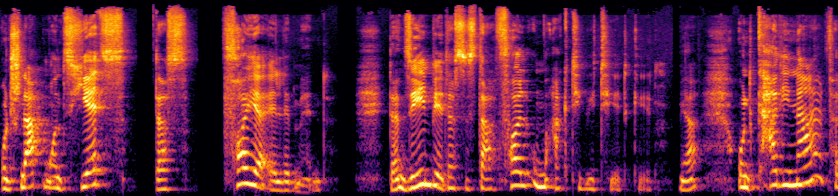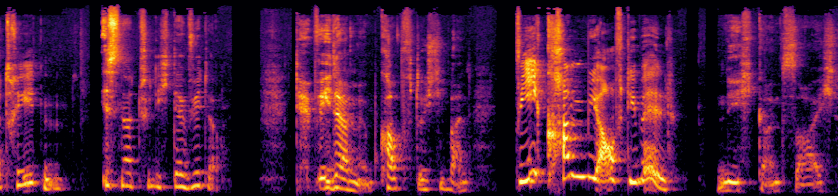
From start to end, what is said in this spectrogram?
und schnappen uns jetzt das Feuerelement, dann sehen wir, dass es da voll um Aktivität geht. Ja? Und kardinal vertreten ist natürlich der Widder. Der Widder mit dem Kopf durch die Wand. Wie kommen wir auf die Welt? Nicht ganz seicht.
